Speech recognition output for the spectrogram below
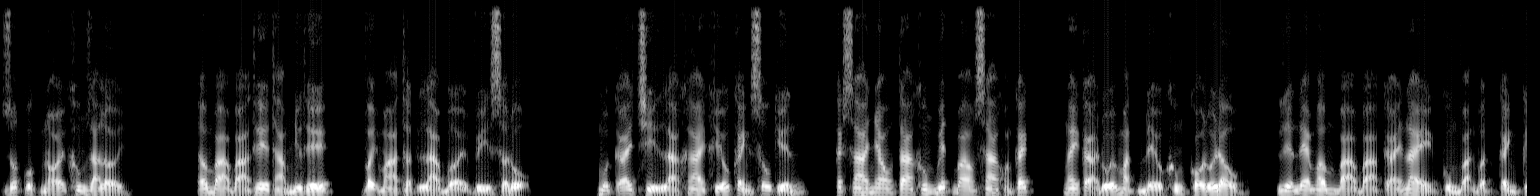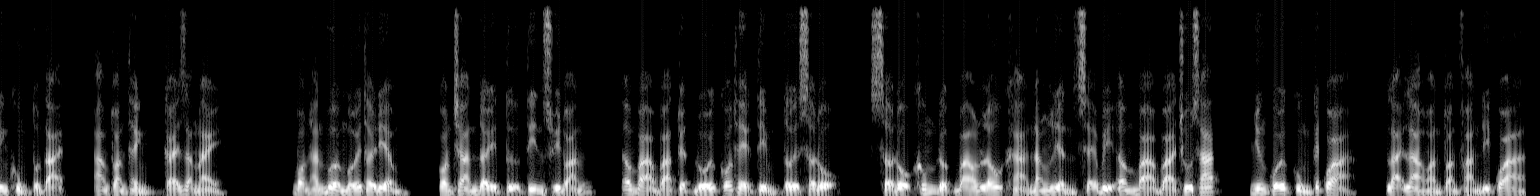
rốt cuộc nói không ra lời. Âm bà bà thê thảm như thế, vậy mà thật là bởi vì sở độ. Một cái chỉ là khai khiếu cảnh sâu kiến, cách xa nhau ta không biết bao xa khoảng cách, ngay cả đối mặt đều không có đối đầu liền đem âm bà bà cái này cùng vạn vật cảnh kinh khủng tồn tại, ám toán thành cái dạng này. Bọn hắn vừa mới thời điểm, còn tràn đầy tự tin suy đoán, âm bà bà tuyệt đối có thể tìm tới sở độ sở độ không được bao lâu khả năng liền sẽ bị âm bà bà chú sát, nhưng cuối cùng kết quả lại là hoàn toàn phản đi qua,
